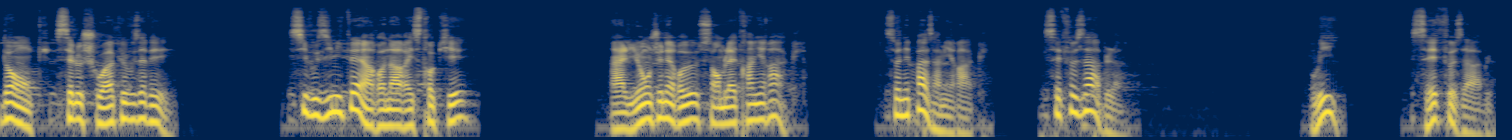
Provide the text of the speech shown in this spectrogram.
Donc, c'est le choix que vous avez. Si vous imitez un renard estropié, un lion généreux semble être un miracle. Ce n'est pas un miracle, c'est faisable. Oui, c'est faisable.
